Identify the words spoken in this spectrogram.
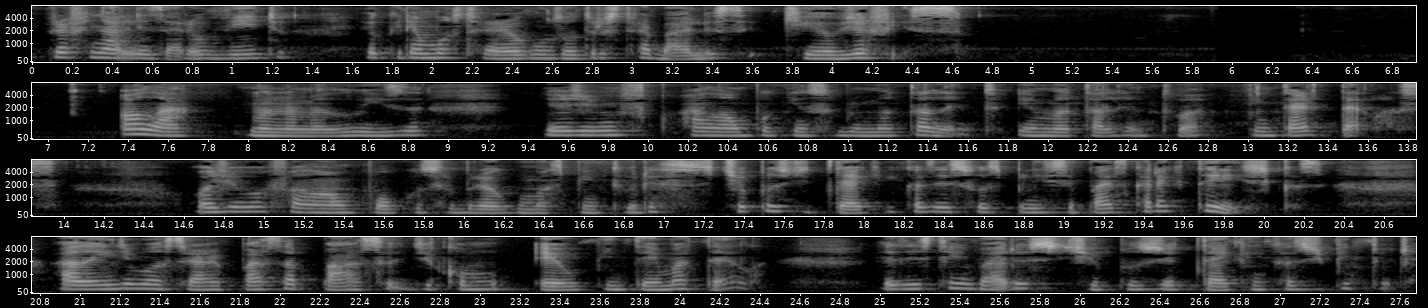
E para finalizar o vídeo, eu queria mostrar alguns outros trabalhos que eu já fiz. Olá, meu nome é Luísa e hoje eu vim falar um pouquinho sobre o meu talento. E o meu talento é pintar telas. Hoje eu vou falar um pouco sobre algumas pinturas, tipos de técnicas e suas principais características, além de mostrar passo a passo de como eu pintei uma tela. Existem vários tipos de técnicas de pintura.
